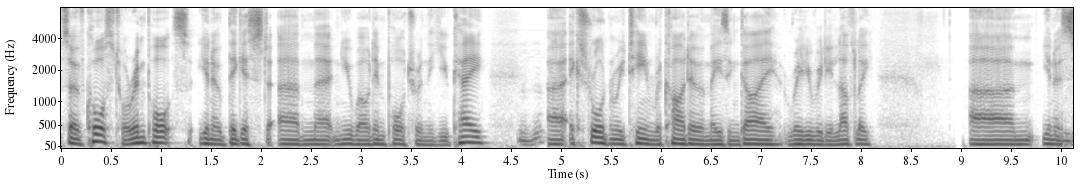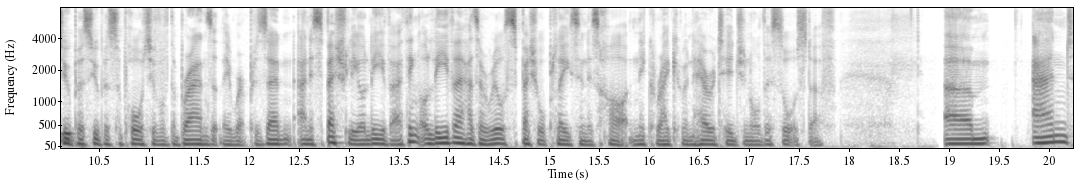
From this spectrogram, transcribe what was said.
So of course, Tor Imports, you know, biggest um, uh, New World importer in the UK. Mm-hmm. Uh, extraordinary team, Ricardo, amazing guy, really, really lovely. Um, you know, mm-hmm. super, super supportive of the brands that they represent, and especially Oliva. I think Oliva has a real special place in his heart, Nicaraguan heritage, and all this sort of stuff. Um, and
